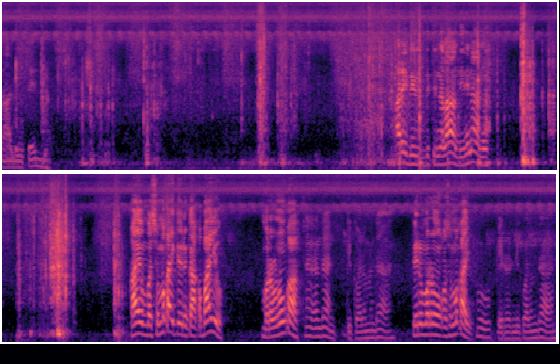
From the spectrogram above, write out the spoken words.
Talented. Ari, bibitbitin na lang. Hindi na ano. Kaya ba sumakay? Kayo nagkakabayo. Marunong ka. Saan ang daan? Hindi ko alam ang daan. Pero marunong ka sumakay. Oo, pero hindi ko alam daan.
